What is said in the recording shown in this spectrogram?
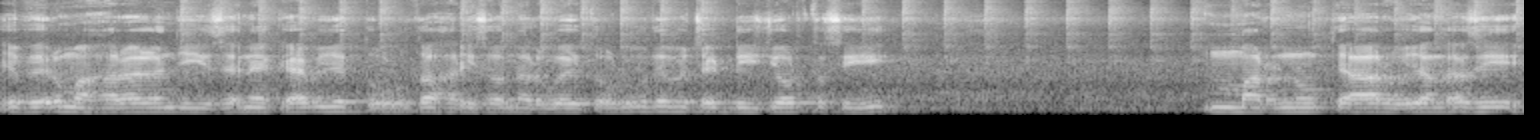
ਇਹ ਫਿਰ ਮਹਾਰਾਜਾ ਰਣਜੀਤ ਸਿੰਘ ਨੇ ਕਿਹਾ ਵੀ ਜੇ ਤੋੜੂ ਤਾਂ ਹਰੀ ਸੋ ਨਲੂਆ ਤੋੜੂ, ਉਹਦੇ ਵਿੱਚ ਐਡੀ ਜ਼ੁਰਤ ਸੀ। ਮਰਨ ਨੂੰ ਤਿਆਰ ਹੋ ਜਾਂਦਾ ਸੀ।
